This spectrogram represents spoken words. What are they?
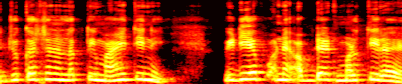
એજ્યુકેશનને લગતી માહિતીની પીડીએફ અને અપડેટ મળતી રહે.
